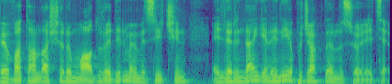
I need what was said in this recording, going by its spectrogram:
ve vatandaşların mağdur edilmemesi için ellerinden geleni yapacaklarını söyledi.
